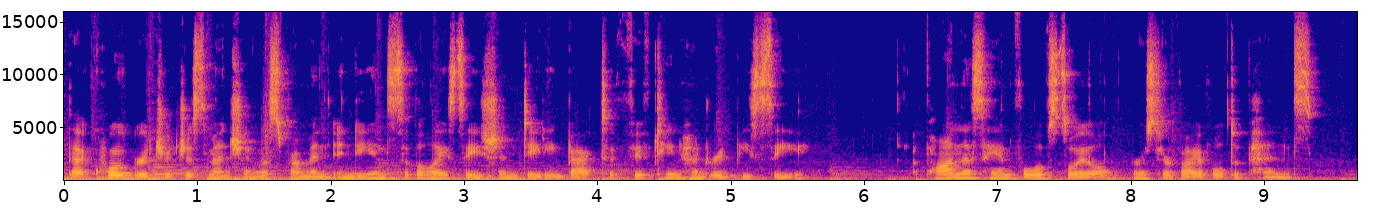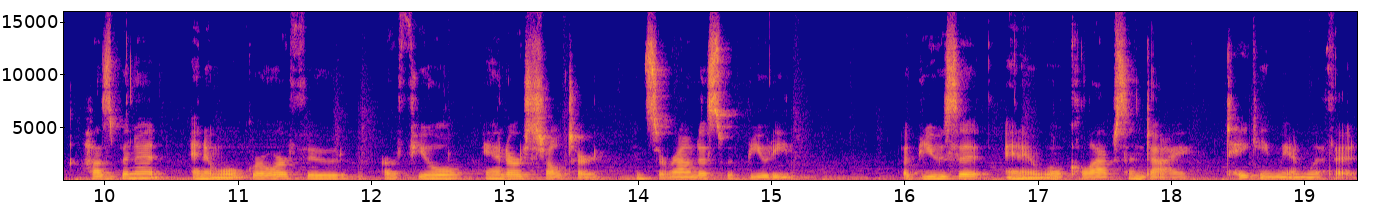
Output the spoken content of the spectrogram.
That quote Richard just mentioned was from an Indian civilization dating back to 1500 BC. Upon this handful of soil, our survival depends. Husband it, and it will grow our food, our fuel, and our shelter, and surround us with beauty. Abuse it, and it will collapse and die, taking man with it.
